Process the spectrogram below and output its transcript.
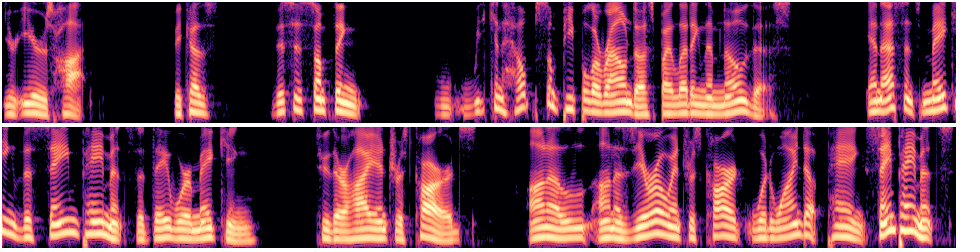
your ears hot because this is something we can help some people around us by letting them know this. In essence, making the same payments that they were making to their high interest cards on a on a zero interest card would wind up paying same payments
